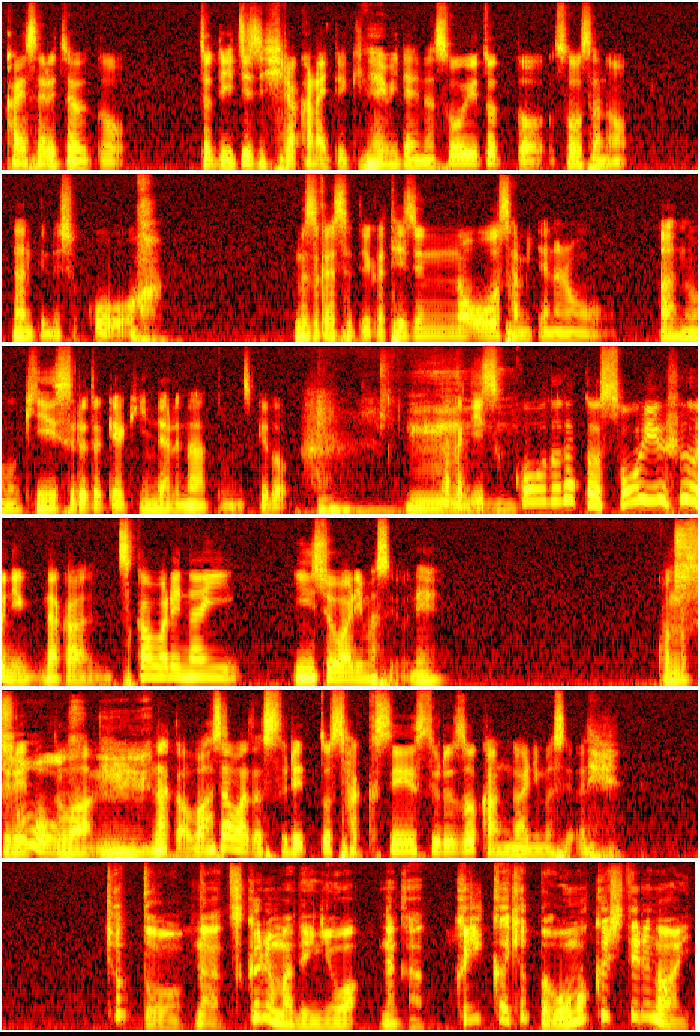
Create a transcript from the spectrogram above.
返されちゃうと、ちょっといちいち開かないといけないみたいな、そういうちょっと操作の、なんていうんでしょう、こう、難しさというか手順の多さみたいなのを、あの、気にするときは気になるなと思うんですけど、ななんかディスコードだとそういう風になんか使われない印象はありますよね。このスレッドは、ねうんなんかわざわざスレッド作成するぞ感がありますよね。ちょっと、なんか作るまでにわ、なんか、クリックがちょっと重くしてるのはい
